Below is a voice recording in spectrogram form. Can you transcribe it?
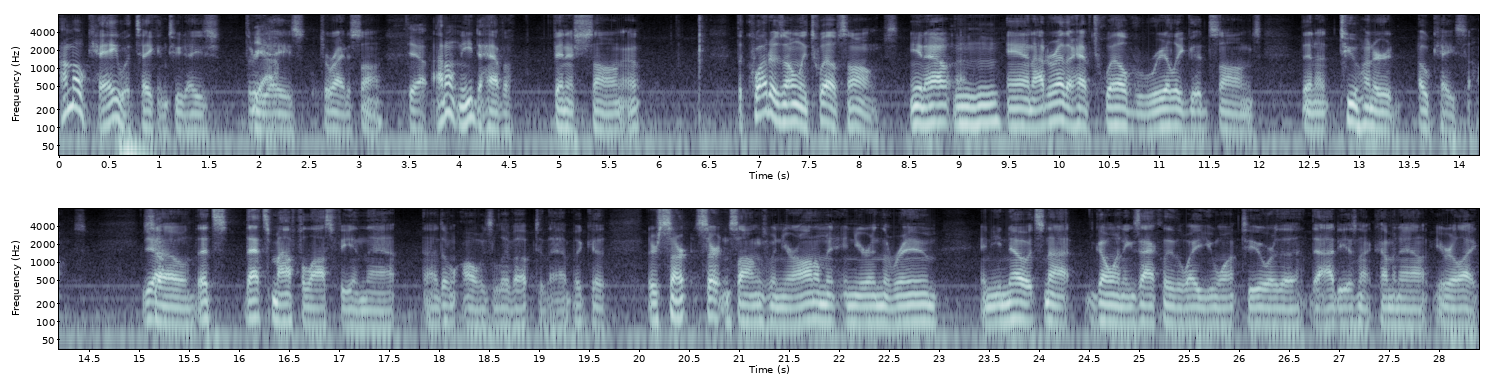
I'm okay with taking two days, three Yeah. days to write a song. Yeah. I don't need to have a finished song. Uh, The quota is only 12 songs, you know, Mm-hmm. and I'd rather have 12 really good songs than a 200 okay songs. Yeah. So that's that's my philosophy in that. I don't always live up to that because there's cer- certain songs when you're on them and you're in the room and you know it's not going exactly the way you want to or the the idea is not coming out. You're like,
